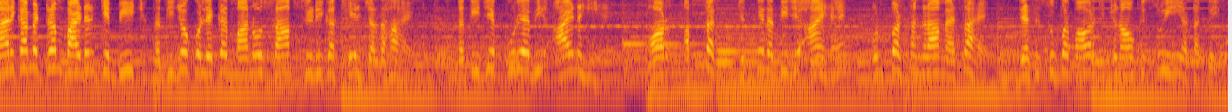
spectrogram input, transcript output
अमेरिका में ट्रंप बाइडेन के बीच नतीजों को लेकर मानो सांप सीढ़ी का खेल चल रहा है। नतीजे पूरे अभी आए नहीं है, और अब तक जितने नतीजे आए हैं, उन पर संग्राम ऐसा है, जैसे सुपर पावर के चुनाव की सुई ही अटक गई हो।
